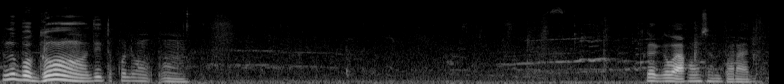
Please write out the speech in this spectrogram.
Ano ba ga? Dito ko lang. Mm. Gagawa akong sampurado.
